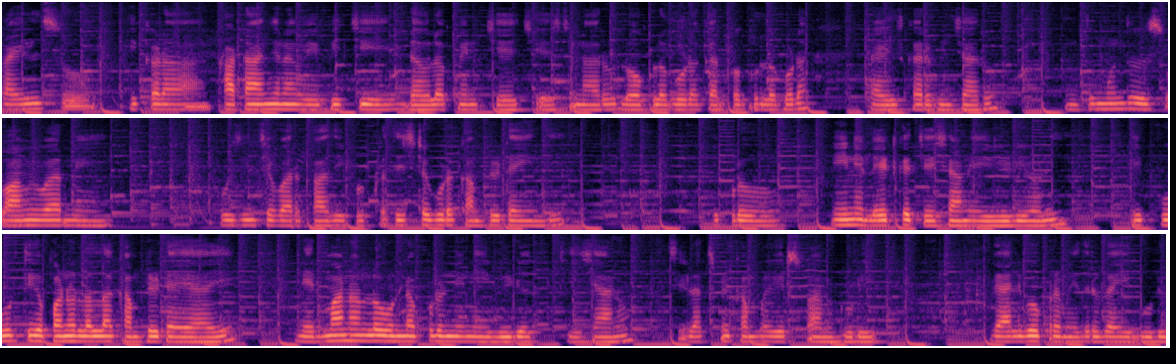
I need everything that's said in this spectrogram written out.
ట్రయల్స్ ఇక్కడ కటాంజన వేపించి డెవలప్మెంట్ చే చేస్తున్నారు. లోపల కూడా గర్భగుడిలో కూడా టైల్స్ కనిపించారు. ఇంతకుముందు స్వామివారిని పూజించేవారు కాదు. ఇప్పుడు ప్రతిష్ట కూడా కంప్లీట్ అయింది. ఇప్పుడు నేనే లేట్గా చేశాను ఈ వీడియోని. ఈ పూర్తిగా పనులల్లా కంప్లీట్ అయ్యాయి. నిర్మాణంలో ఉన్నప్పుడు నేను ఈ వీడియో తీశాను. శ్రీ లక్ష్మీ కంబగిరి స్వామి గుడి గాలిగోపురం ఎదురుగా ఈ గుడి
